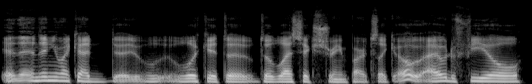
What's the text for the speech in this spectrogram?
And then, and then you might kind of look at the, the less extreme parts, like, oh, I would feel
